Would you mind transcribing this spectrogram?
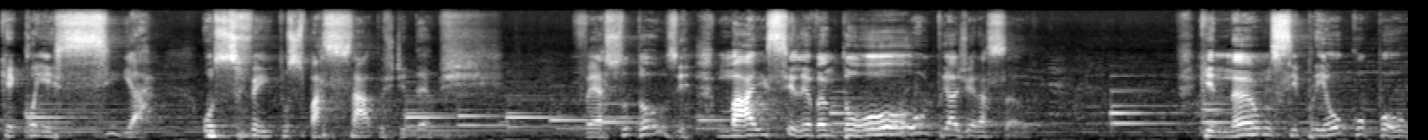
que conhecia os feitos passados de Deus. Verso 12: Mas se levantou outra geração que não se preocupou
